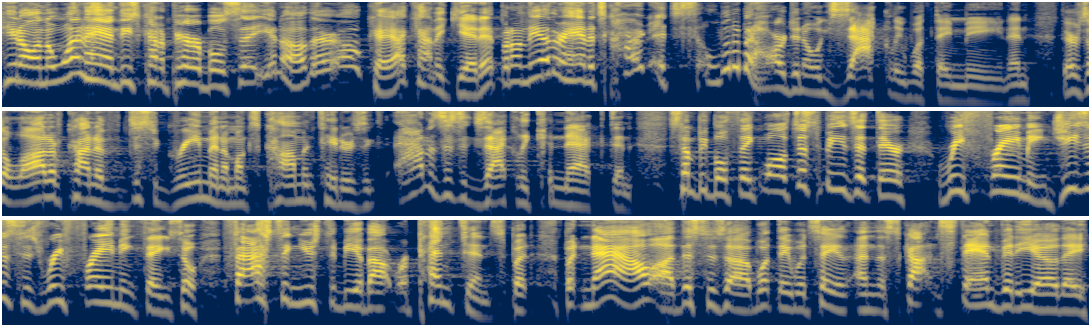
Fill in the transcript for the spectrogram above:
you know, on the one hand, these kind of parables say, you know, they're okay, I kind of get it. But on the other hand, it's hard, it's a little bit hard to know exactly what they mean. And there's a lot of kind of disagreement amongst commentators. How does this exactly connect? And some people think, well, it just means that they're reframing. Jesus is reframing things. So fasting used to be about repentance, but but now uh, this is uh, what they would say in, the Scott and Stan video. They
